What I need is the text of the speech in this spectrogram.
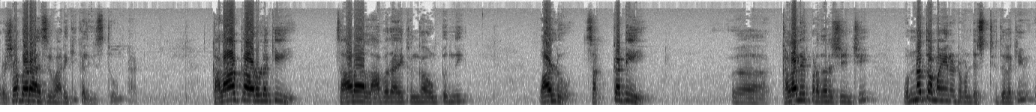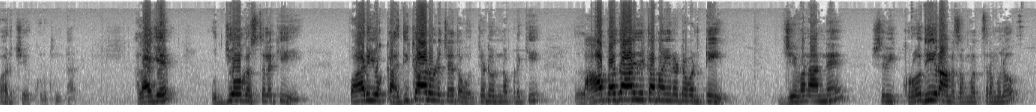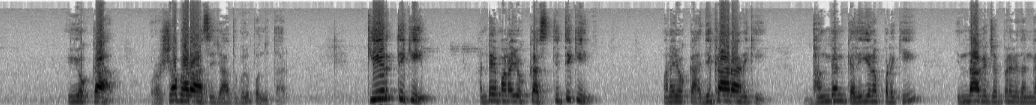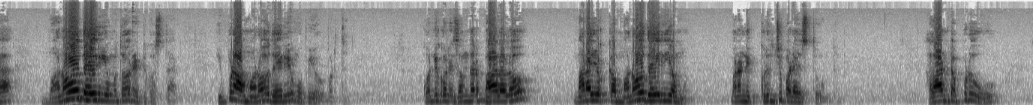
వృషభ రాశి వారికి కలిగిస్తూ ఉంటాడు. కళాకారులకి చాలా లాభదాయకంగా ఉంటుంది. వాళ్ళు చక్కటి కళని ప్రదర్శించి ఉన్నతమైనటువంటి స్థితులకి వారు చేకూరుకుంటారు. అలాగే ఉద్యోగస్తులకి వారి యొక్క అధికారుల చేత ఒత్తిడి ఉన్నప్పటికీ లాభదాయకమైనటువంటి జీవనాన్నే శ్రీ క్రోధీరామ సంవత్సరములో ఈ యొక్క వృషభ రాశి జాతకులు పొందుతారు. కీర్తికి అంటే మన యొక్క స్థితికి మన యొక్క అధికారానికి భంగం కలిగినప్పటికీ ఇందాక చెప్పిన విధంగా మనోధైర్యముతో నెట్టుకొస్తారు. ఇప్పుడు ఆ మనోధైర్యం ఉపయోగపడుతుంది. కొన్ని కొన్ని సందర్భాలలో మన యొక్క మనోధైర్యం మనల్ని కృంచిపడేస్తూ ఉంటుంది. అలాంటప్పుడు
